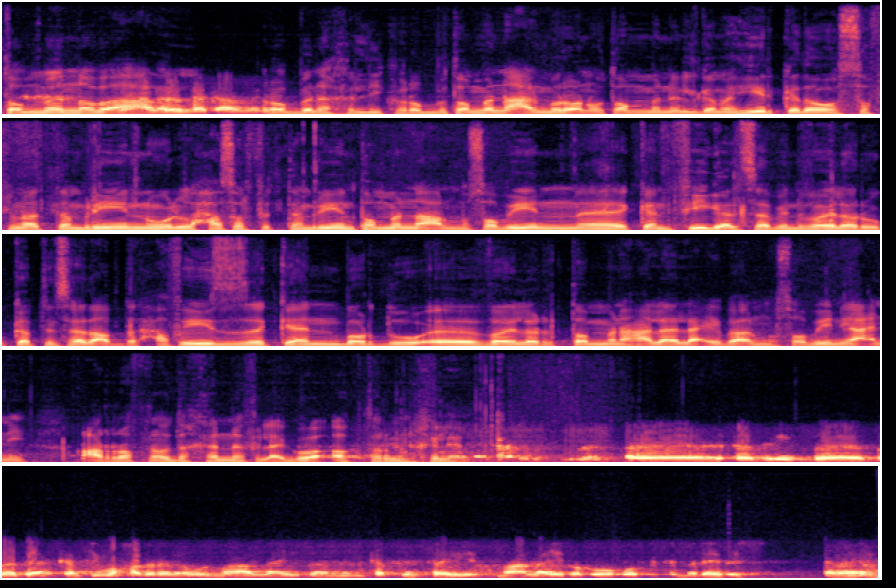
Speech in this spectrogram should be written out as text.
طمنا بقى على ال... ربنا يخليك يا رب. طمنا على المران وطمن الجماهير كده وصف لنا التمرين واللي حصل في التمرين. طمنا على المصابين. آه، كان في جلسة بين فايلر والكابتن سيد عبد الحفيظ. كان برضو آه، فايلر اطمن على لعيبه المصابين. يعني عرفنا ودخلنا في الأجواء أكتر من خلالك. التدريب بدأ كان في محاضرة الأول مع اللعيبة من كابتن سيد مع اللعيبة جوه غرفة الملابس تمام؟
